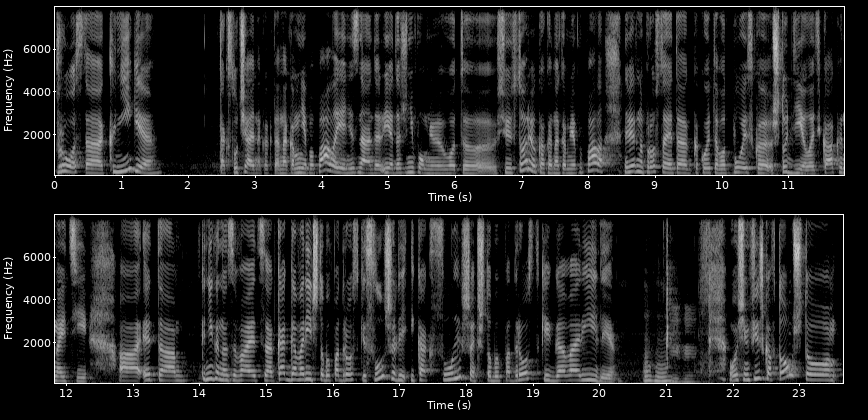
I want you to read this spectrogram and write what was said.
просто книге, так случайно как-то она ко мне попала, я не знаю, я даже не помню вот э, всю историю, как она ко мне попала. Наверное, просто это какой-то вот поиск, э, что делать, как найти. А, эта книга называется «Как говорить, чтобы подростки слушали и как слышать, чтобы подростки говорили». Угу. В общем, фишка в том, что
